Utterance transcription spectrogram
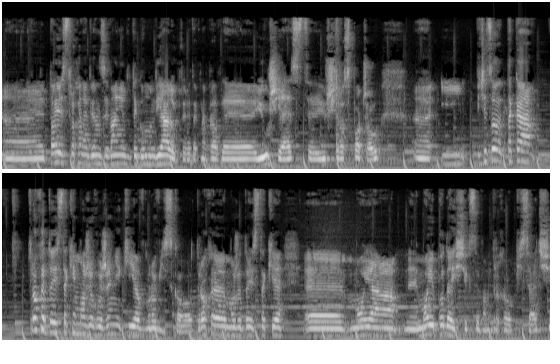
E, to jest trochę nawiązywanie do tego mundialu, który tak naprawdę już jest, już się rozpoczął. E, I wiecie co, taka trochę to jest takie może włożenie kija w mrowisko, trochę może to jest takie e, moja, e, moje podejście, chcę Wam trochę opisać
